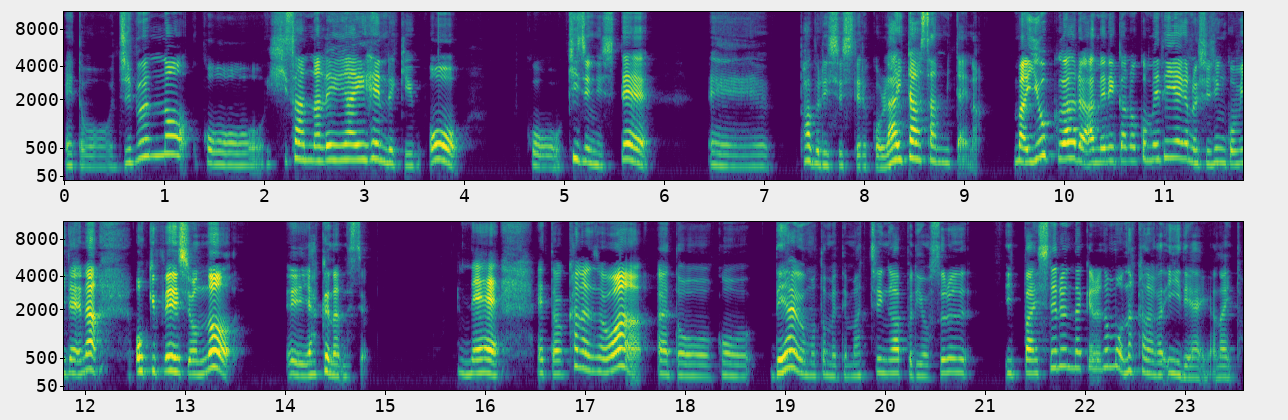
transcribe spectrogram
えっ、と、自分の、こう、悲惨な恋愛遍歴を、こう、記事にして、えー、パブリッシュしてる、こう、ライターさんみたいな。まあ、よくあるアメリカのコメディ映画の主人公みたいなオキュペーションの、え、役なんですよ。で、えっと、彼女は、えっと、こう、出会いを求めてマッチングアプリをする、いっぱいしてるんだけれども、なかなかいい出会いがないと。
